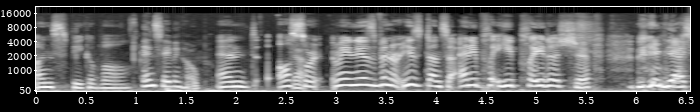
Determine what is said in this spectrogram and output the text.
Unspeakable. and Saving Hope. and all Yeah. sort. I mean, he's been he's done so, and he play, he played a ship named Yes.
